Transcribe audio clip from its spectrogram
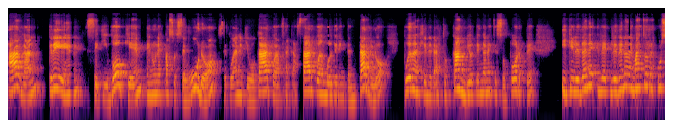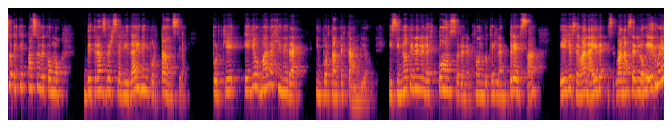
hagan, creen, se equivoquen en un espacio seguro, se puedan equivocar, puedan fracasar, puedan volver a intentarlo, puedan generar estos cambios, tengan este soporte y que le den, le, den además estos recursos, este espacio de como de transversalidad y de importancia, porque ellos van a generar importantes cambios. Y si no tienen el sponsor en el fondo, que es la empresa, ellos se van a ir, van a ser los héroes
